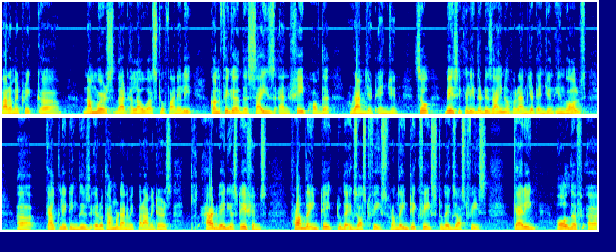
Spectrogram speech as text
parametric uh, numbers that allow us to finally configure the size and shape of the ramjet engine. So, basically the design of a ramjet engine involves uh, calculating these aerothermodynamic parameters at various stations from the intake to the exhaust face, from the intake face to the exhaust face carrying all the uh,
